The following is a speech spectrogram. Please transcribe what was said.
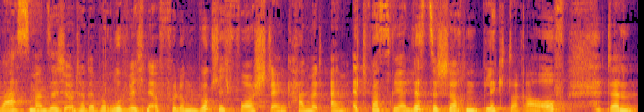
was man sich unter der beruflichen Erfüllung wirklich vorstellen kann mit einem etwas realistischeren Blick darauf. Denn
